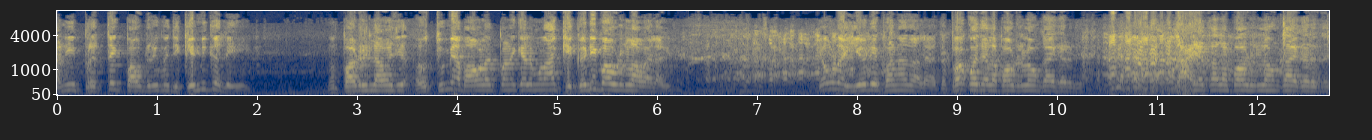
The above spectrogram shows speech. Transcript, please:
आणि प्रत्येक पावडरीमध्ये केमिकल आहे. मग पावडरी लावायची अहो तुम्ही बावळातपणा केलं म्हणून अख्खी गडी पावडर लावायला लागली. एवढा येडेपणा झाला आता. पकवा त्याला पावडर लावून काय करायचं? गायकाला पावडर लावून काय करायचं?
